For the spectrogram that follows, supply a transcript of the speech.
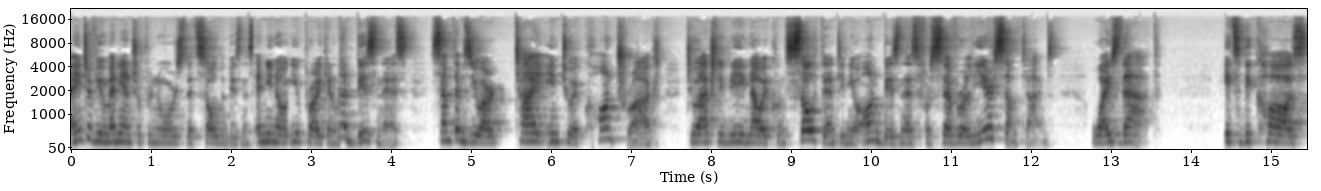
i interview many entrepreneurs that sold the business and you know you probably can run a business sometimes you are tied into a contract to actually be now a consultant in your own business for several years sometimes why is that it's because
